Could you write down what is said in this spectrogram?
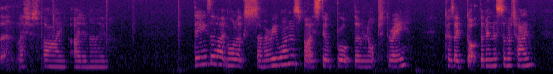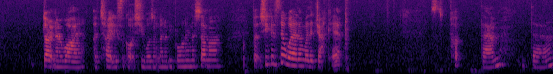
Then let's just find, I don't know. These are like more like summery ones, but I still brought them not three because I got them in the summertime. Don't know why. I totally forgot she wasn't going to be born in the summer. But she can still wear them with a jacket. Let's put them there.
